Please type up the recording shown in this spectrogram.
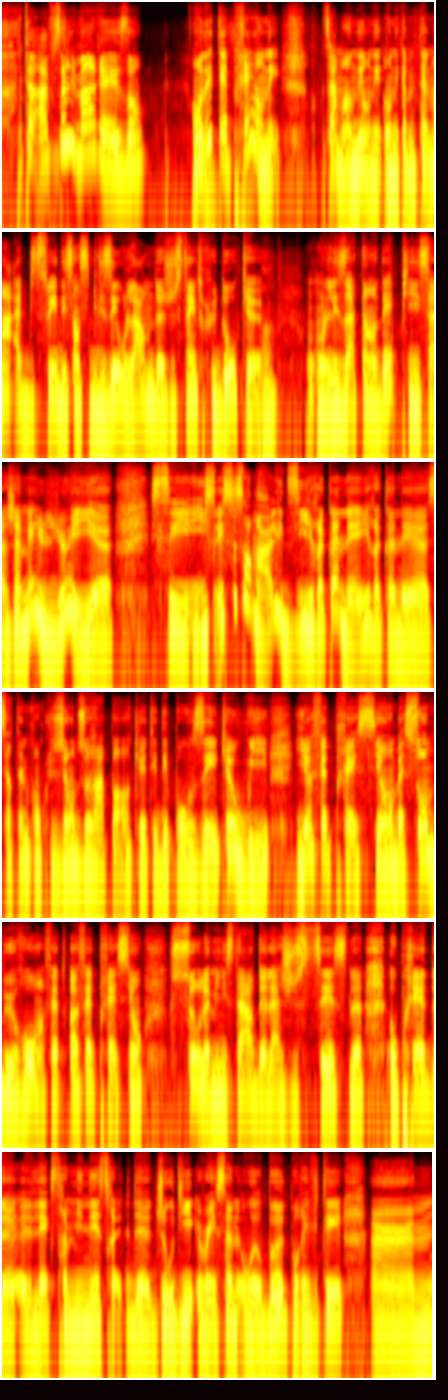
T'as absolument raison. On était prêts, on est, tu sais, à un moment donné, on est, on est comme tellement habitués, désensibilisés aux larmes de Justin Trudeau que Hein? on les attendait, puis ça n'a jamais eu lieu. Et euh, c'est, il, il se sent mal. Il dit, il reconnaît, il reconnaît euh, certaines conclusions du rapport qui a été déposé, que oui, il a fait de pression. Ben, son bureau en fait a fait de pression sur le ministère de la Justice là, auprès de l'ex-ministre de Jody Rayson Wilbur pour éviter un,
